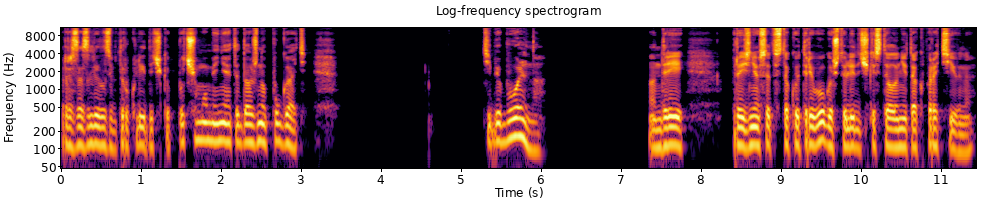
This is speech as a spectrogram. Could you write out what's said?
Разозлилась вдруг Лидочка. «Почему меня это должно пугать?» «Тебе больно?» Андрей произнес это с такой тревогой, что Лидочке стало не так противно.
